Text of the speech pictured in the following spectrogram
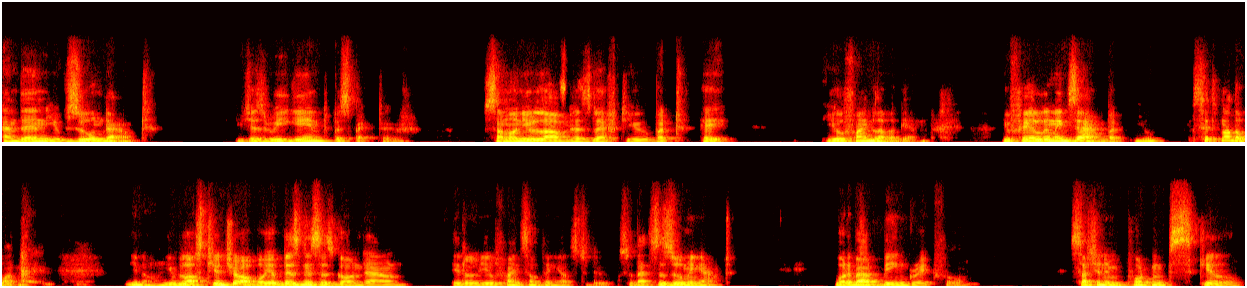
and then you've zoomed out. You just regained perspective. Someone you loved has left you, but hey, you'll find love again. You failed an exam, but you sit another one. you know, you've lost your job or your business has gone down. It'll you'll find something else to do. So that's the zooming out. What about being grateful? Such an important skill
